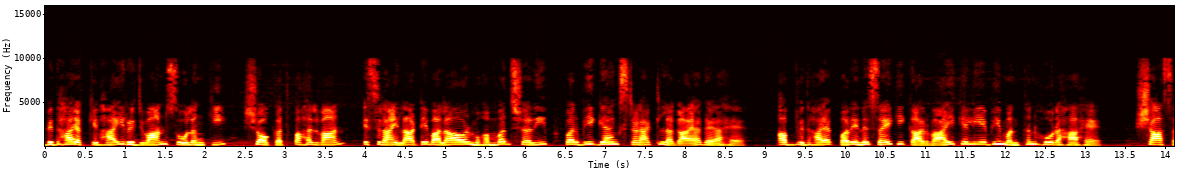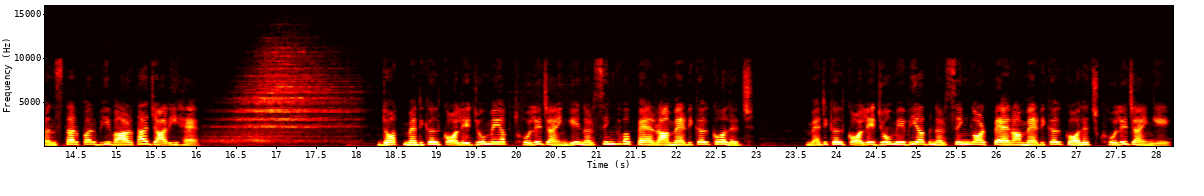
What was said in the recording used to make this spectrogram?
विधायक के भाई रिजवान सोलंकी, शौकत पहलवान, इसराइल आटेवाला और मोहम्मद शरीफ पर भी गैंगस्टर एक्ट लगाया गया है। अब विधायक पर एन की कार्रवाई के लिए भी मंथन हो रहा है। शासन स्तर पर भी वार्ता जारी है। डॉट मेडिकल कॉलेजों में अब खोले जाएँगे नर्सिंग व पैरा मेडिकल कॉलेज। मेडिकल कॉलेजों में भी अब नर्सिंग और पैरा मेडिकल कॉलेज खोले जाएँगे।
